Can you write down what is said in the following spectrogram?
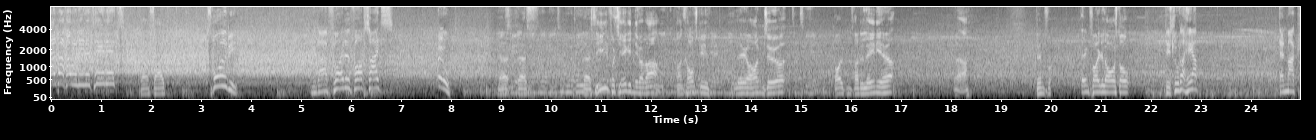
Danmark har udlignet til 1 Ja, offside. Troede vi. Men der er fløjtet for offsides. Øv. Ja, lad, os, lad os lige få tjekket den i var. Frankowski lægger hånden til øret. Bolden fra Delaney her. Ja. Den, får, den får ikke lov at stå. Det slutter her. Danmark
